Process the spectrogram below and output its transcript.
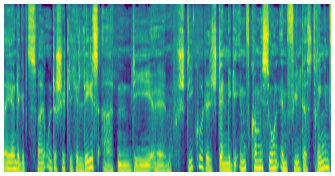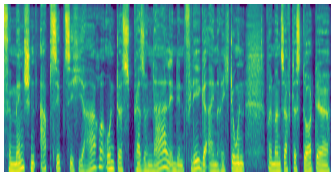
Naja, da gibt es zwei unterschiedliche Lesarten. Die äh, STIKO, die Ständige Impfkommission, empfiehlt das dringend für Menschen ab 70 Jahre und das Personal in den Pflegeeinrichtungen, weil man sagt, dass dort der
